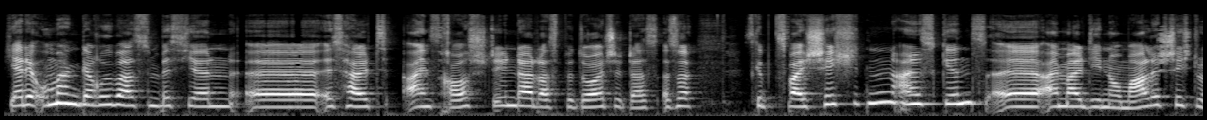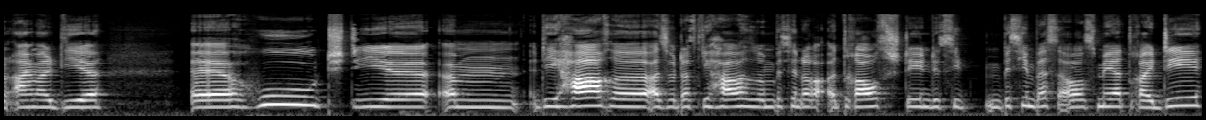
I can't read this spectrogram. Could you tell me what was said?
ja, der Umhang darüber ist ein bisschen, äh, ist halt eins rausstehender. Das bedeutet, dass, also es gibt zwei Schichten eines Skins. Äh, einmal die normale Schicht und einmal die äh, Hut, die, ähm, die Haare, also dass die Haare so ein bisschen draus stehen. Das sieht ein bisschen besser aus, mehr 3D.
